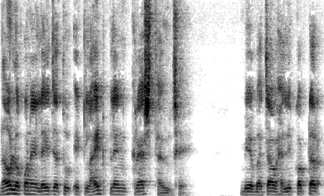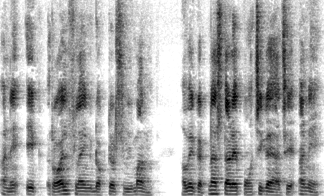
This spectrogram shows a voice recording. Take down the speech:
નવ લોકોને લઈ જતું એક લાઇટ પ્લેન ક્રેશ થયું છે. બે બચાવ હેલિકોપ્ટર અને એક રોયલ ફ્લાઇંગ ડોક્ટર્સ વિમાન હવે ઘટના સ્થળે પહોંચી ગયા છે અને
